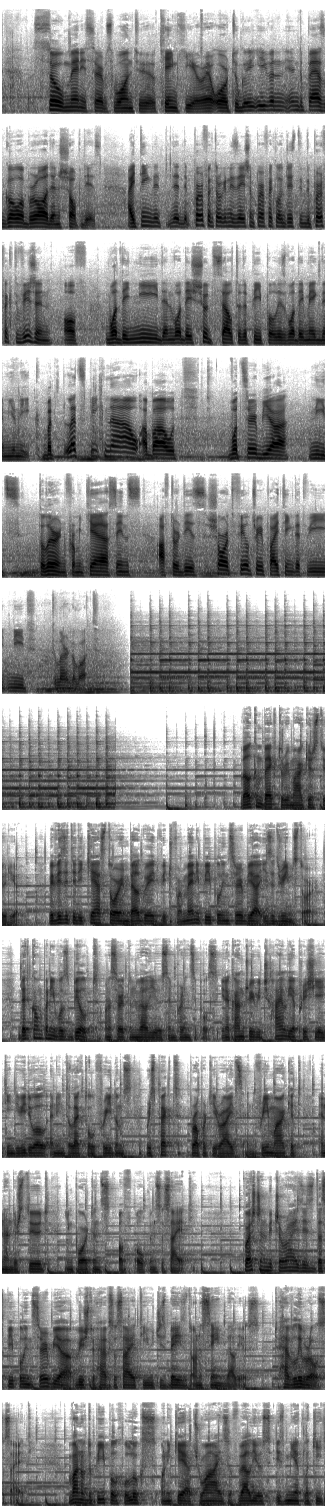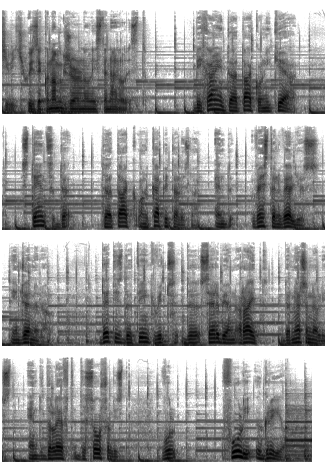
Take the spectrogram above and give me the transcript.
so many Serbs want to came here eh, or to even in the past go abroad and shop this. I think that the, the perfect organization, perfect logistics, the perfect vision of what they need and what they should sell to the people is what they make them unique. But let's speak now about what Serbia needs to learn from IKEA since after this short field trip I think that we need to learn a lot. Welcome back to Remarker Studio. We visited IKEA store in Belgrade, which for many people in Serbia is a dream store. That company was built on certain values and principles in a country which highly appreciate individual and intellectual freedoms, respect property rights and free market, and understood importance of open society. Question which arises does people in Serbia wish to have society which is based on the same values, to have liberal society? One of the people who looks on IKEA eyes of values is Mijat Lakicevic, who is economic journalist and analyst. Behind the attack on IKEA stands the, the attack on capitalism and Western values in general. That is the thing which the Serbian right, the nationalist, and the left, the socialist, will fully agree on.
